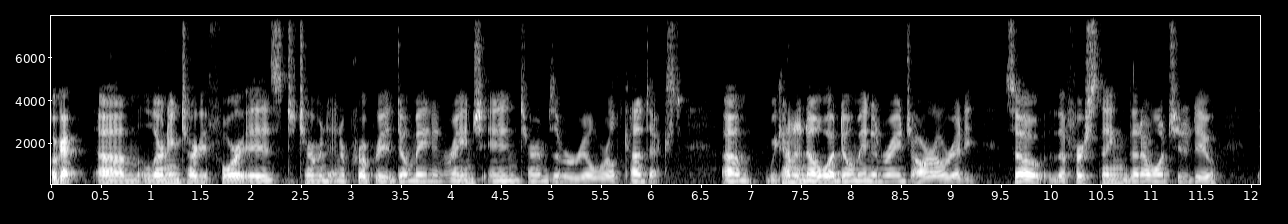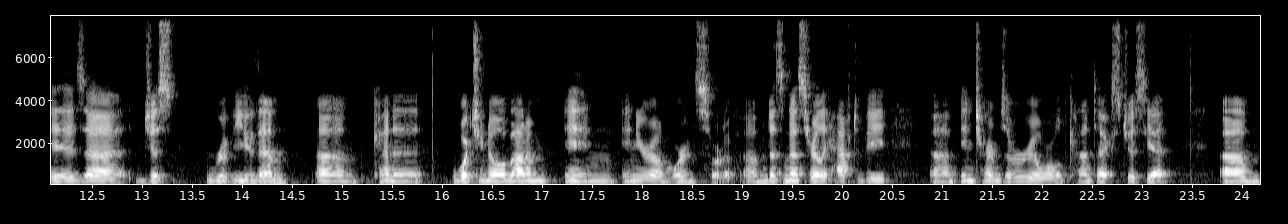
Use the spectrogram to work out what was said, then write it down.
Okay, um, learning target four is determine an appropriate domain and range in terms of a real world context. Um, we kind of know what domain and range are already, so the first thing that I want you to do is uh, just review them, um, kind of what you know about them in, in your own words, sort of. Um, it doesn't necessarily have to be um, in terms of a real world context just yet. Um,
